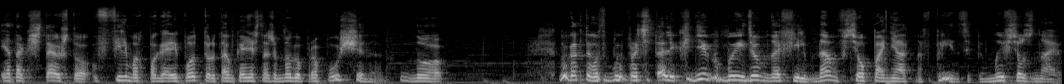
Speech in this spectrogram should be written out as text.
я так считаю, что в фильмах по Гарри Поттеру там, конечно же, много пропущено, но ну, как-то вот мы прочитали книгу, мы идем на фильм, нам все понятно, в принципе, мы все знаем.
